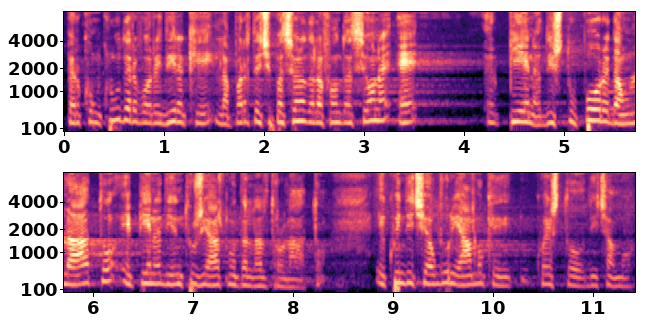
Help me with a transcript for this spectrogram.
per concludere vorrei dire che la partecipazione della Fondazione è piena di stupore da un lato e piena di entusiasmo dall'altro lato e quindi ci auguriamo che questo, diciamo,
